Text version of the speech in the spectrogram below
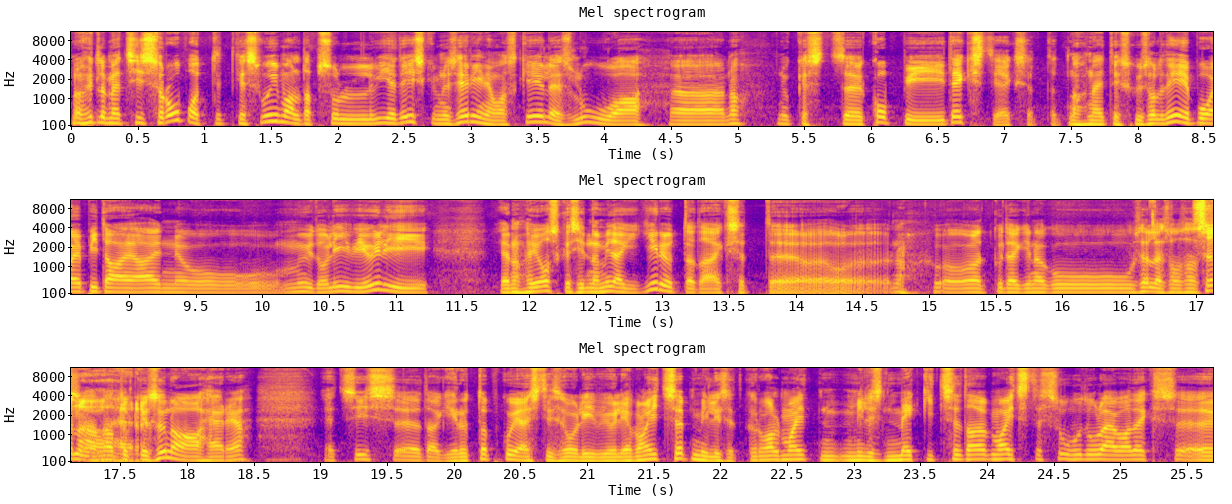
noh, ütleme, et siis robotit, kes võimaldab sul viieteistkümnes erinevas keeles luua äh, noh, niisugust äh, copy teksti, eks, et, et noh, näiteks kui sa oled e-poe pidaja, on ju, müüd oliiviõli ja noh, ei oska sinna midagi kirjutada, eks, et äh, noh, oled kuidagi nagu selles osas sõnaaher. natuke sõnaaher, jah et siis äh, ta kirjutab, kui hästi see oliiviõli maitseb, millised kõrvalmait-, millised mekid seda maitstes suhu tulevad, eks, äh,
